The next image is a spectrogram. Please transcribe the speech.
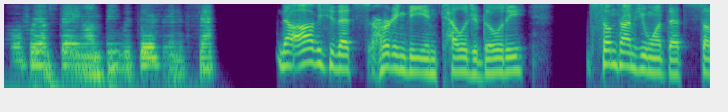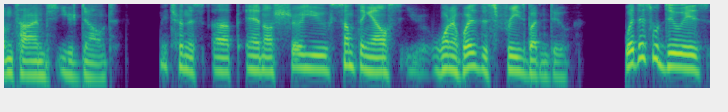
Hopefully I'm staying on beat with this and it's sounds Now, obviously, that's hurting the intelligibility. Sometimes you want that, sometimes you don't. Let me turn this up and I'll show you something else. You're wondering, what does this freeze button do? What this will do is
